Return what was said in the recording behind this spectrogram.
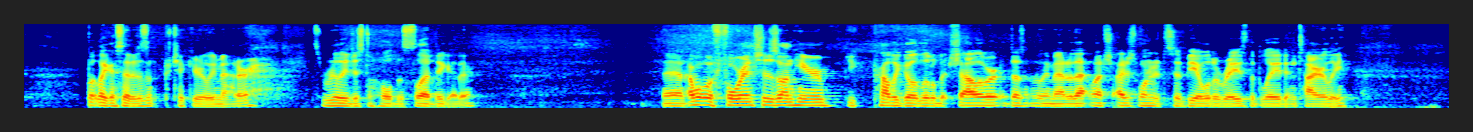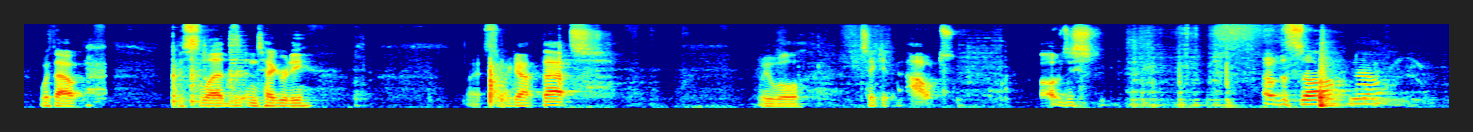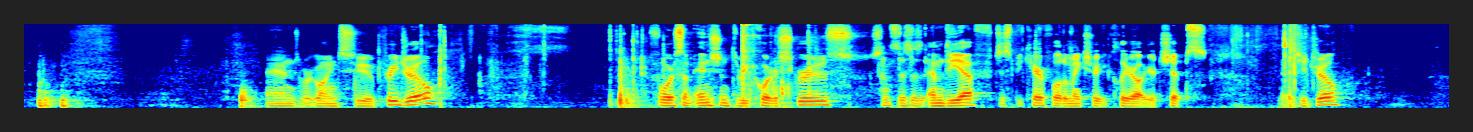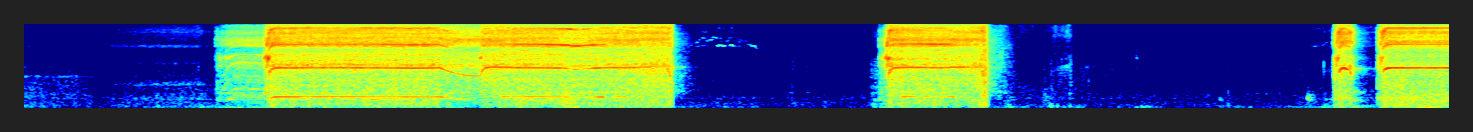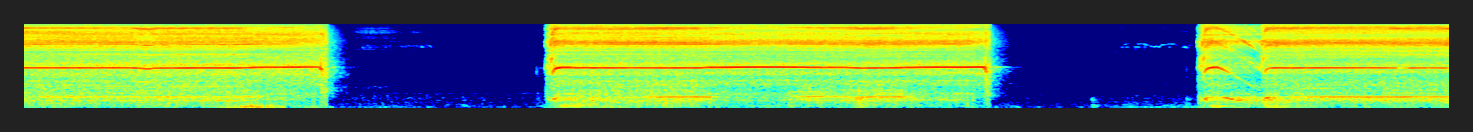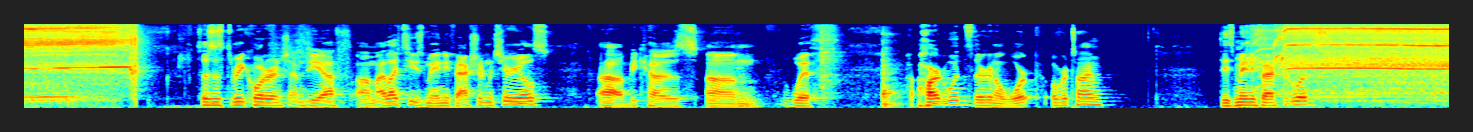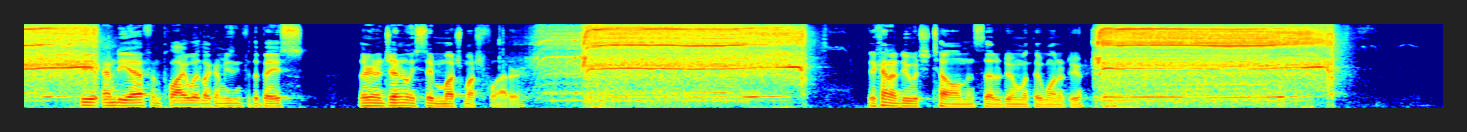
But like I said, it doesn't particularly matter. It's really just to hold the sled together. And I went with four inches on here. You could probably go a little bit shallower. It doesn't really matter that much. I just wanted to be able to raise the blade entirely without the sled's integrity. All right, so we got that. We will take it out of this of the saw now. And we're going to pre-drill for some inch and three quarter screws. Since this is MDF, just be careful to make sure you clear all your chips as you drill. Is three quarter inch MDF. Um, I like to use manufactured materials uh, because um, with hardwoods, they're gonna warp over time. These manufactured woods, be it MDF and plywood like I'm using for the base, they're gonna generally stay much, much flatter. They kind of do what you tell them instead of doing what they want to do.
